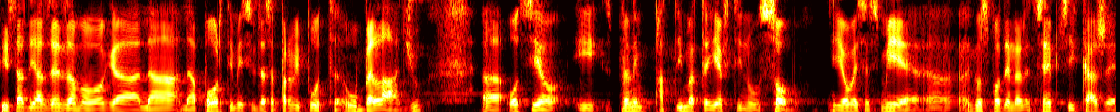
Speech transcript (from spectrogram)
I sad ja zezam ovoga na, na porti, mislim da sam prvi put u Belađu uh, ocijeo i velim, pa imate jeftinu sobu. I ovaj se smije uh, gospodin na recepciji i kaže,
